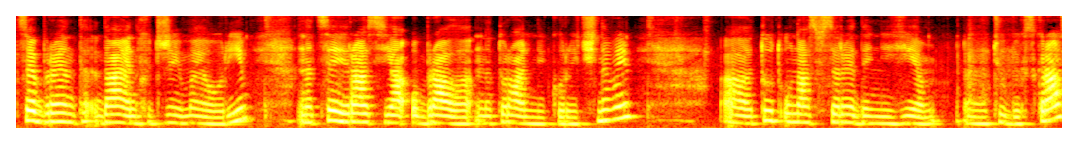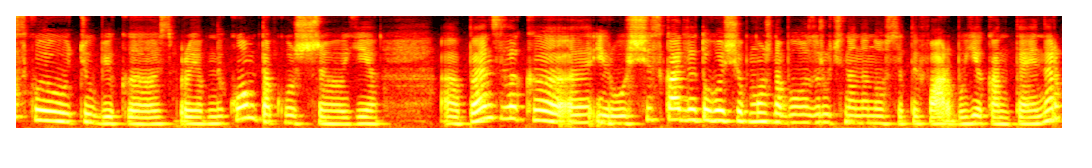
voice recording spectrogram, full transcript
Це бренд Dying G Meori. На цей раз я обрала натуральний коричневий. Тут у нас всередині є е, тюбік з краскою, тюбік е, з проявником, також е, є пензлик і розчіска для того, щоб можна було зручно наносити фарбу. Є контейнер,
